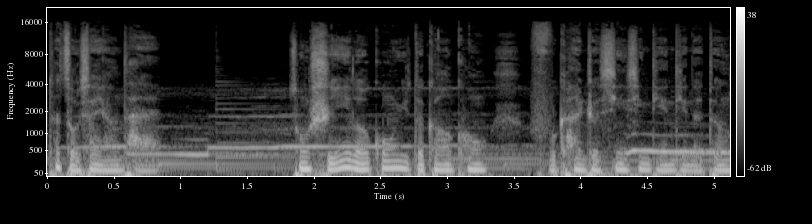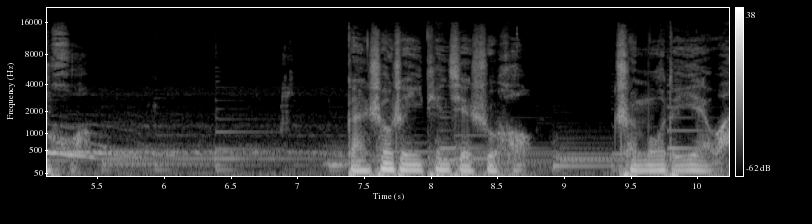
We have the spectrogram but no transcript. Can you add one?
他走下阳台。从十一楼公寓的高空俯瞰着星星点点的灯火，感受着一天结束后沉默的夜晚。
